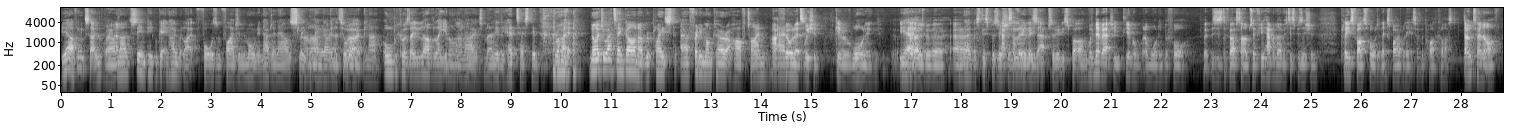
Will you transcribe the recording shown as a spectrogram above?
Yeah, I think so. Wow. And I'm seeing people getting home at like fours and fives in the morning, having an hour's sleep, I and then going to to work. work. Nah, All because they love Leyton Orient. I know. It's mad. Need your head testing. right. Nigel Atangana replaced uh, Freddie Moncur at half time. I feel that we should give a warning uh, Yeah. for those with a. Uh, nervous disposition. Absolutely. is absolutely spot on. We've never actually given a warning before, but this is the first time. So if you have a nervous disposition, please fast forward the next five minutes of the podcast. Don't turn it off.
